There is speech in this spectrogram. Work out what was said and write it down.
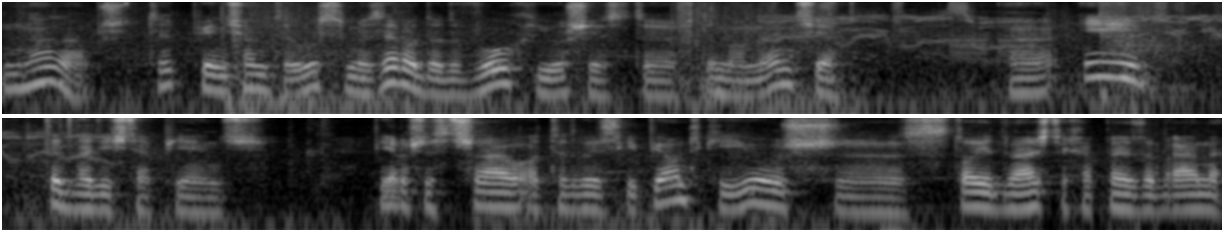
No dobrze, typ 58, 0 do 2 już jest w tym momencie. E, I T25. Pierwszy strzał od T25 już e, 111 HP zabrane.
